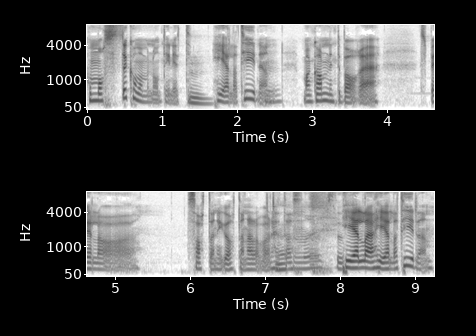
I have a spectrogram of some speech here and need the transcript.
Hon måste komma med någonting nytt Mm. hela tiden. Mm. Man kan inte bara spela Satan i gatan eller vad det. Nej, precis. Hela, hela tiden.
